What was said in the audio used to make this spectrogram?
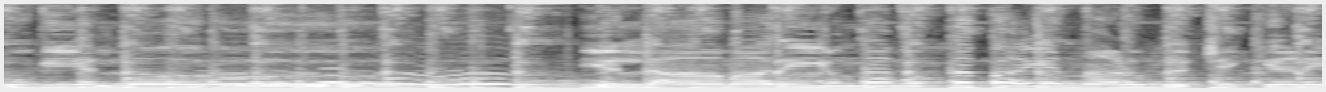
തൂകിയല്ലോ. എല്ലാം അറിയുന്ന മുത്തപ്പ എന്നാളും രക്ഷിക്കണേ.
